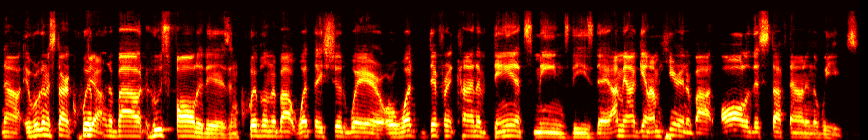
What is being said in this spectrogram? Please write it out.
Now, if we're going to start quibbling yeah. about whose fault it is and quibbling about what they should wear or what different kind of dance means these days, I mean, again, I'm hearing about all of this stuff down in the weeds.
